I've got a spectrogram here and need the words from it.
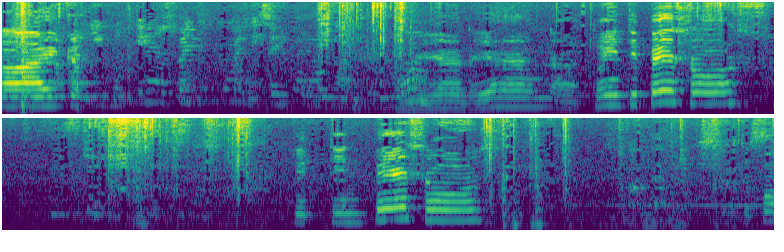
Ay, ka- Ayan, ayan. Ah, 20 pesos. 15 pesos. Ito po,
